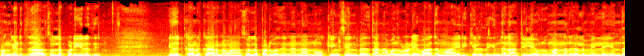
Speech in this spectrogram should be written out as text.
பங்கெடுத்ததாக சொல்லப்படுகிறது. இதற்கான காரணமாக சொல்லப்படுவது என்னென்னா நோ கிங்ஸ் அவர்களுடைய வாதமாக இருக்கிறது. இந்த நாட்டிலே ஒரு மன்னர்களும் இல்லை எந்த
